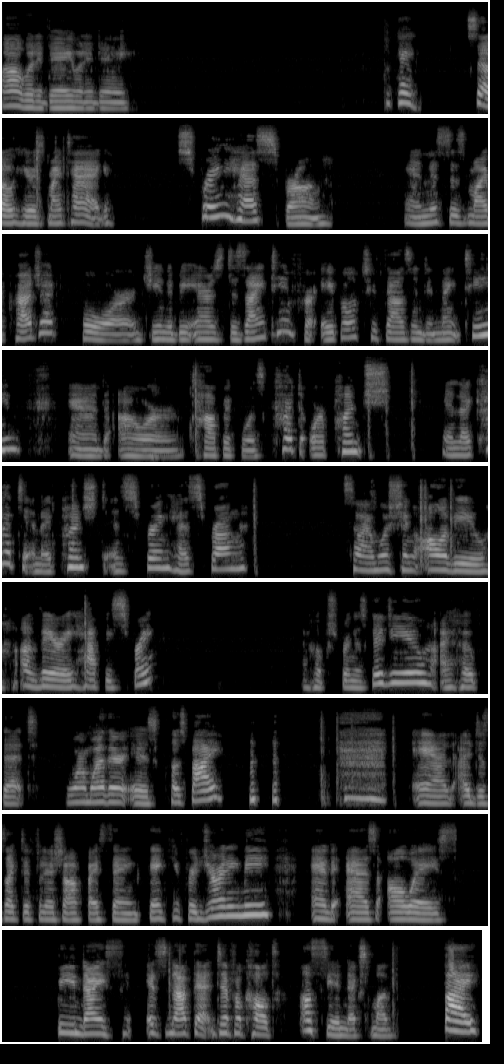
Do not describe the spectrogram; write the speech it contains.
oh, what a day, what a day. Okay, so here's my tag. Spring has sprung. And this is my project for Gina B. Ahrens design team for April 2019. And our topic was cut or punch and I cut and I punched and spring has sprung. So I'm wishing all of you a very happy spring. I hope spring is good to you. I hope that warm weather is close by. and I'd just like to finish off by saying thank you for joining me. And as always, be nice. It's not that difficult. I'll see you next month. Bye.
